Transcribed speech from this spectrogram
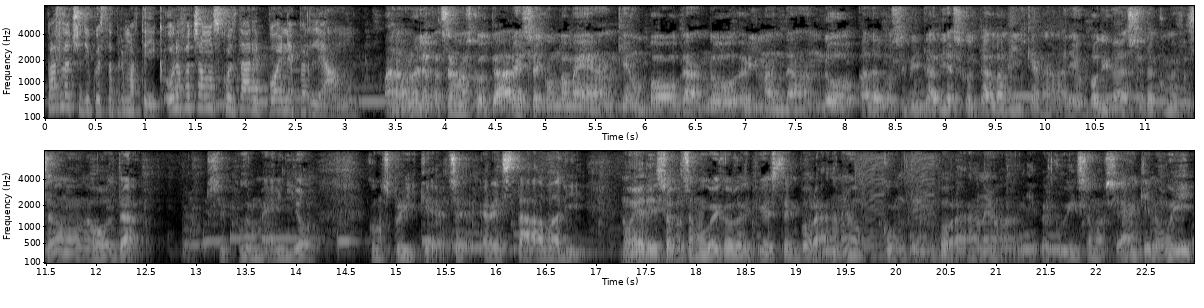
Parlaci di questa prima take, o la facciamo ascoltare e poi ne parliamo. Ma no, noi la facciamo ascoltare secondo me anche un po' dando, rimandando alla possibilità di ascoltarla nel canale, è un po' diverso da come facevamo una volta, seppur meglio, con Spreaker, cioè restava lì. Noi adesso facciamo qualcosa di più estemporaneo, contemporaneo anche, per cui insomma se anche noi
